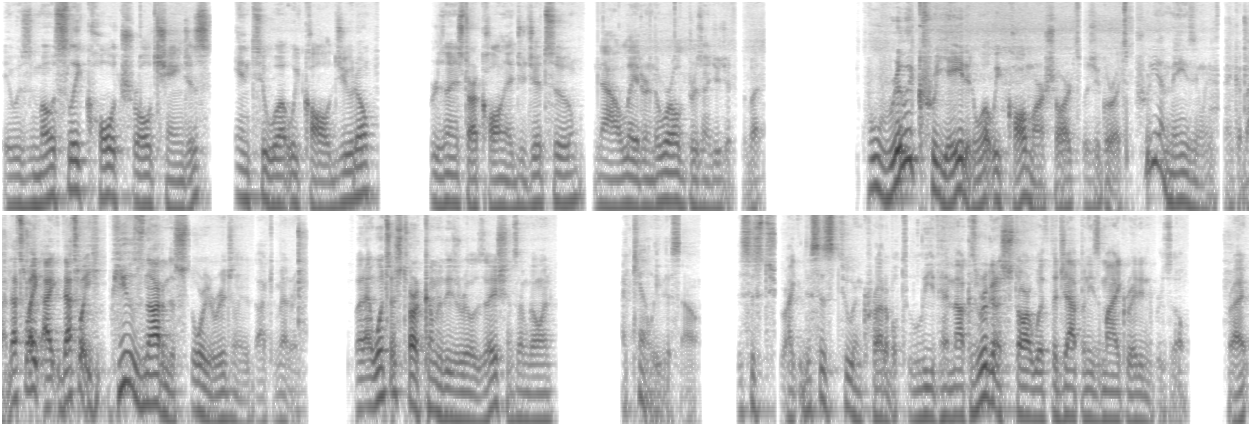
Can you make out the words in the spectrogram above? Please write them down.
It was mostly cultural changes into what we call judo. Brazilians start calling it jiu-jitsu. Now later in the world, Brazilian jiu-jitsu. But who really created what we call martial arts was Jigoro. It's pretty amazing when you think about it. That's why I, that's why he, he was not in the story originally, in the documentary. But I, once I start coming to these realizations, I'm going, I can't leave this out. This is too, this is too incredible to leave him out because we're going to start with the Japanese migrating to Brazil, right?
